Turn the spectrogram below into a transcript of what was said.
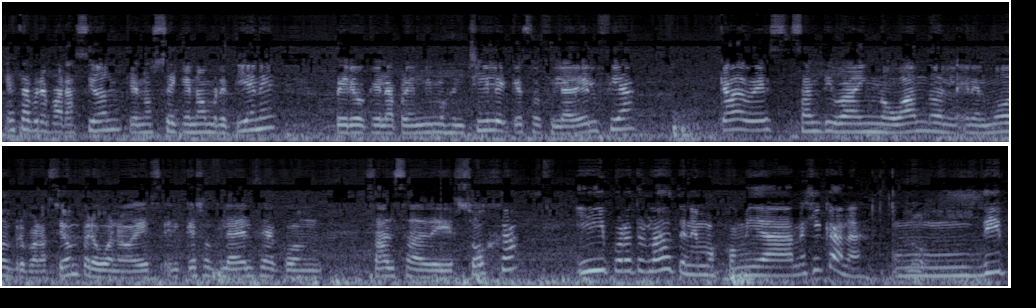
Esta preparación, que no sé qué nombre tiene, pero que la aprendimos en Chile, queso Filadelfia. Cada vez Santi va innovando en, en el modo de preparación, pero bueno, es el queso Filadelfia con salsa de soja. Y por otro lado tenemos comida mexicana, un dip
